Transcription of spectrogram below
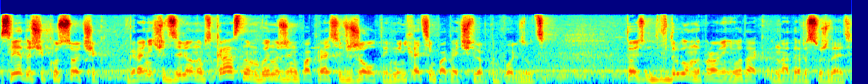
Следующий кусочек граничит с зеленым с красным, вынуждены покрасить в желтый. Мы не хотим пока четвертым пользоваться. То есть в другом направлении, вот так надо рассуждать.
